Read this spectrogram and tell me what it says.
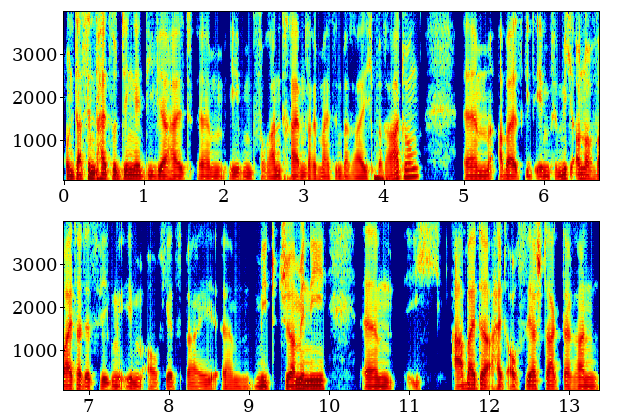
Und das sind halt so Dinge, die wir halt ähm, eben vorantreiben, sage ich mal jetzt im Bereich Beratung. Ähm, aber es geht eben für mich auch noch weiter, deswegen eben auch jetzt bei ähm, Meet Germany. Ähm, ich arbeite halt auch sehr stark daran,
